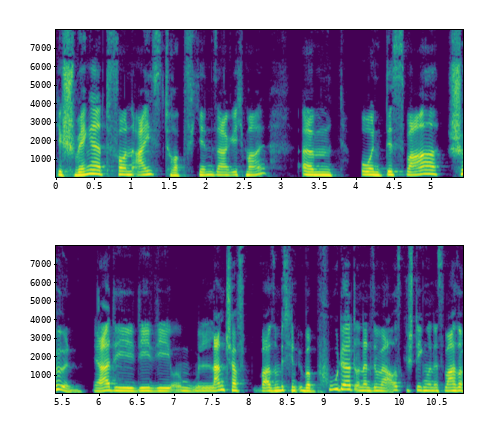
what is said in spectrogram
geschwängert von Eistropfchen, sage ich mal. Ähm, und das war schön. Ja, die, die, die Landschaft war so ein bisschen überpudert und dann sind wir ausgestiegen und es war so,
